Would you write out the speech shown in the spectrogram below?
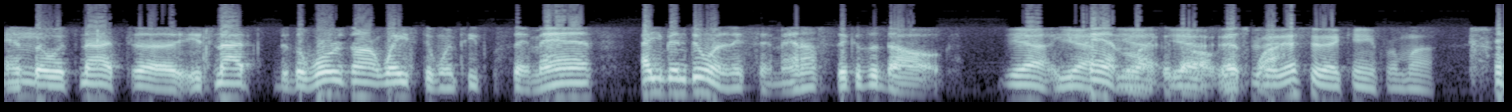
And Mm. so it's not uh it's not the words aren't wasted when people say, "Man, how you been doing?" and they said, "Man, I'm sick as a dog." Yeah, You yeah, can't yeah, like a yeah. dog, That's that's why. that's where that came from, huh?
